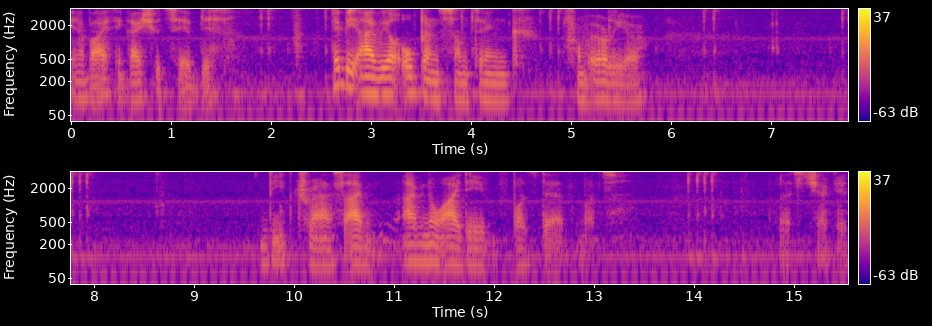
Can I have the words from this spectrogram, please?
Yeah, but I think I should save this. Maybe I will open something from earlier. Deep trance. I I have no idea what's that, but let's check it.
